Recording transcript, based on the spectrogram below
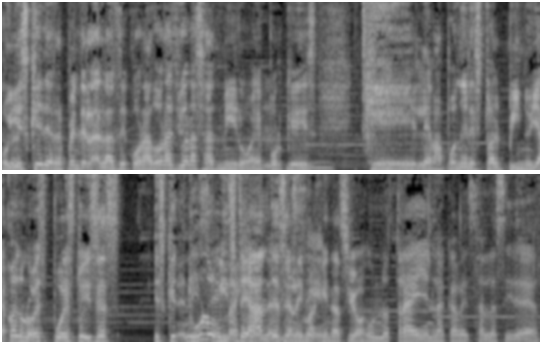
Oye, es que de repente la- las decoradoras yo las admiro, ¿eh? Porque es que le va a poner esto al pino. Ya cuando lo ves puesto dices, es que Ni tú lo viste imaginan, antes en la sí. imaginación. Uno trae en la cabeza las ideas.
